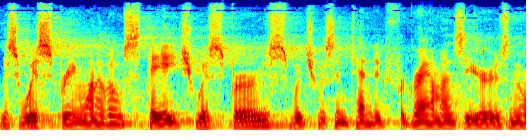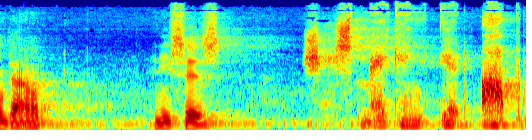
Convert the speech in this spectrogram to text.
was whispering one of those stage whispers, which was intended for grandma's ears, no doubt. And he says, She's making it up.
